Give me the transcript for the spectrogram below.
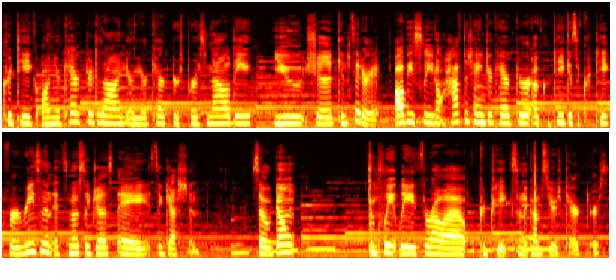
critique on your character design or your character's personality, you should consider it. Obviously, you don't have to change your character. A critique is a critique for a reason, it's mostly just a suggestion. So don't completely throw out critiques when it comes to your characters.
